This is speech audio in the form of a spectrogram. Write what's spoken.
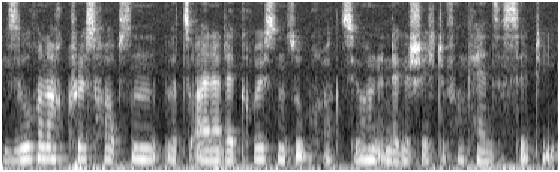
Die Suche nach Chris Hobson wird zu einer der größten Suchaktionen in der Geschichte von Kansas City.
